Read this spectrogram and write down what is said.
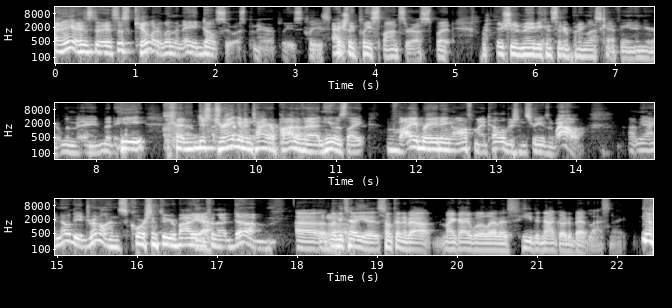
I think it's it's this killer lemonade don't sue us Panera please Please, actually please sponsor us but you should maybe consider putting less caffeine in your lemonade but he had just drank an entire pot of that and he was like vibrating off my television screen He was like, wow i mean i know the adrenaline's coursing through your body Yeah. after that dub Uh, But, let me uh, tell you something about my guy Will Levis. He did not go to bed last night. No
